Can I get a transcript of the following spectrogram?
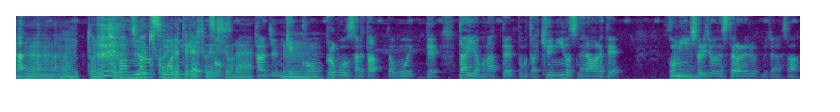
本当に一番巻き込まれてる人ですよ純粋にそうそうね。単純に結婚、うんプロポーズされたって思って、ダイヤもらってと思ったら急に命狙われて、ゴミ処理場で捨てられるみたいなさ、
